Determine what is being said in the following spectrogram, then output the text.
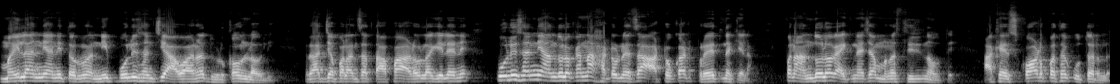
महिलांनी आणि तरुणांनी पोलिसांची आवाहनं धुडकावून लावली. राज्यपालांचा ताफा अडवला गेल्याने पोलिसांनी आंदोलकांना हटवण्याचा आटोकाट प्रयत्न केला. पण आंदोलक ऐकण्याच्या मनस्थितीत नव्हते. अखेर स्क्वॉड पथक उतरलं.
